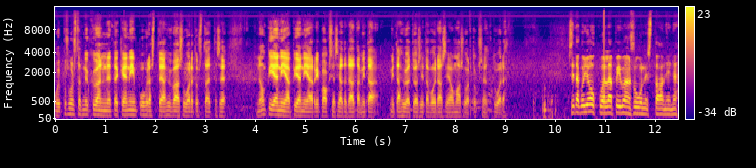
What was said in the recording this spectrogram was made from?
huippusuunnistajat nykyään niin ne tekee niin puhdasta ja hyvää suoritusta, että se, ne on pieniä pieniä ripauksia sieltä täältä, mitä, mitä hyötyä siitä voidaan siihen omaan suoritukseen tuoda. Sitä kun joukkue läpi yön suunnistaa, niin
